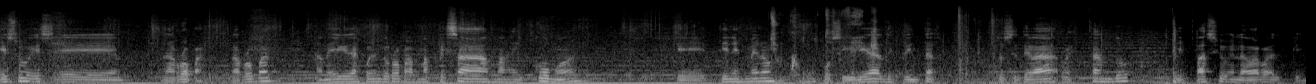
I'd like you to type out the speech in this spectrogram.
Eso es eh, la ropa. La ropa, a medida que te vas poniendo ropa más pesada, más incómoda, eh, tienes menos posibilidad de sprintar. Entonces te va restando espacio en la barra del sprint.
